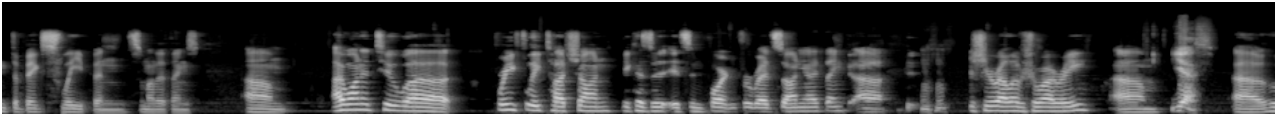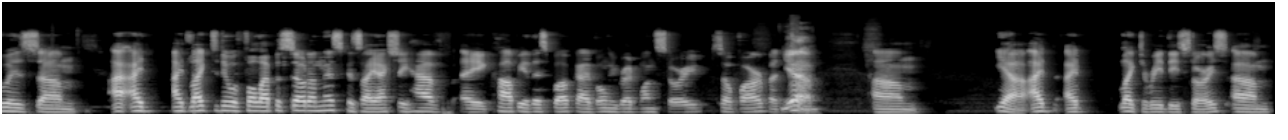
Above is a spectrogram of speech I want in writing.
The Big Sleep and some other things. Um, I wanted to uh, briefly touch on because it's important for Red Sonja. I think uh, Mhm. Jirel of Joiry. Um, Yes. uh, who is um, I, I'd I'd like to do a full episode on this because I actually have a copy of this book. I've only read one story so far, but Yeah. um, um, yeah, I'd I'd like to read these stories. Um,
